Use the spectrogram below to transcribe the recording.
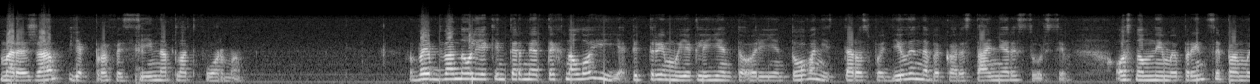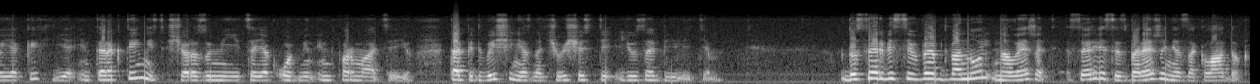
мережа як професійна платформа. Веб 2.0 як інтернет-технологія підтримує клієнтоорієнтованість та розподілене використання ресурсів, основними принципами яких є інтерактивність, що розуміється як обмін інформацією, та підвищення значущості юзабіліті. До сервісів Web 2.0 належать сервіси збереження закладок,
